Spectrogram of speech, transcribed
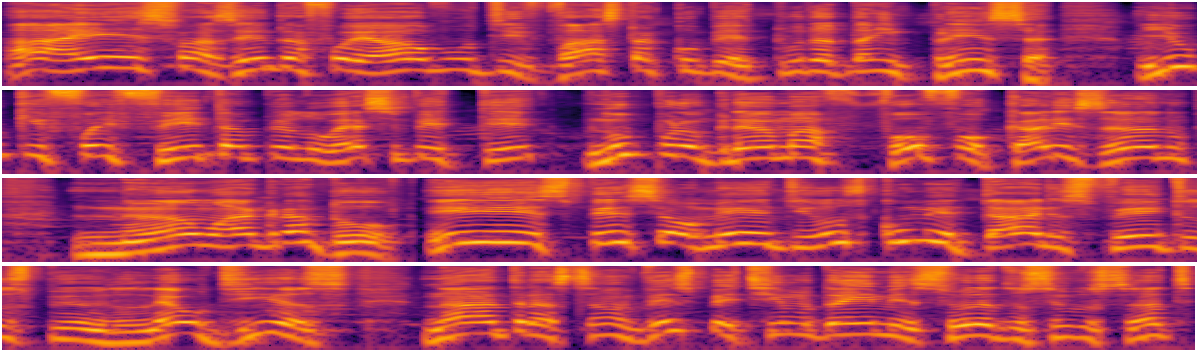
a ex-fazenda foi alvo de vasta cobertura da imprensa e o que foi feita pelo SBT no programa Fofocalizando não agradou. Especialmente os comentários feitos pelo Léo Dias na atração vespertina da emissora do Silvio Santos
